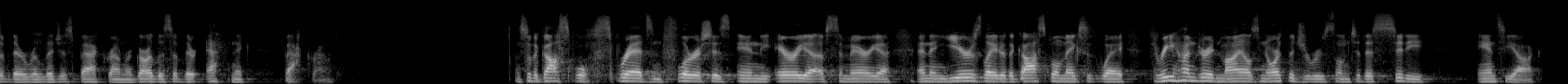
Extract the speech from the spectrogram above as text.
of their religious background, regardless of their ethnic background. And so the gospel spreads and flourishes in the area of Samaria. And then years later, the gospel makes its way 300 miles north of Jerusalem to this city, Antioch.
